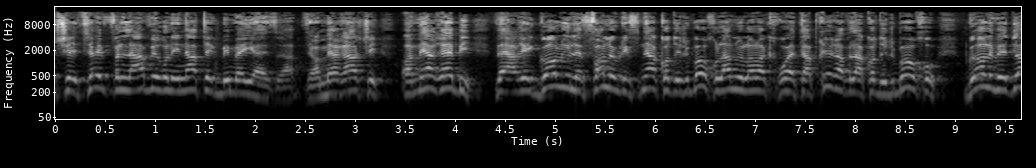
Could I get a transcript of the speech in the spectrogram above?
שצפן להעביר ולנתק בימי עזרא, זה אומר רש"י, אומר רבי, והרי גולי לפונו ולפני הקודש ברוך הוא, לנו לא לקחו את הבחירה ולקודש ברוך הוא, גולי וידוע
